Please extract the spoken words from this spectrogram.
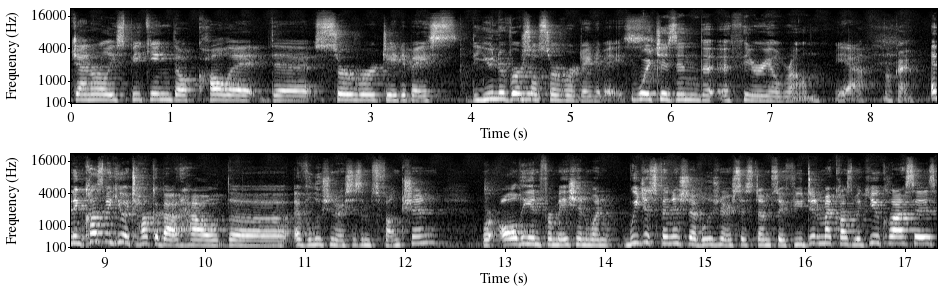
generally speaking, they'll call it the server database, the universal mm. server database. Which is in the ethereal realm. yeah. Okay. And in Cosmic You, I talk about how the evolutionary systems function, where all the information, when we just finished evolutionary system, so if you did my Cosmic You classes,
